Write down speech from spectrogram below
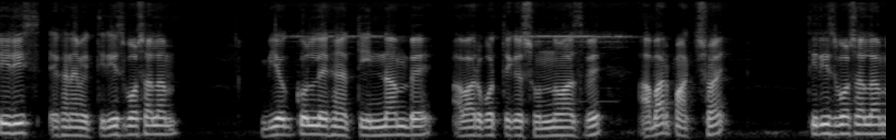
তিরিশ, এখানে আমি তিরিশ বসালাম। বিয়োগ করলে এখানে তিন নামবে, আবার উপর থেকে শূন্য আসবে। আবার পাঁচ ছয় তিরিশ বসালাম।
